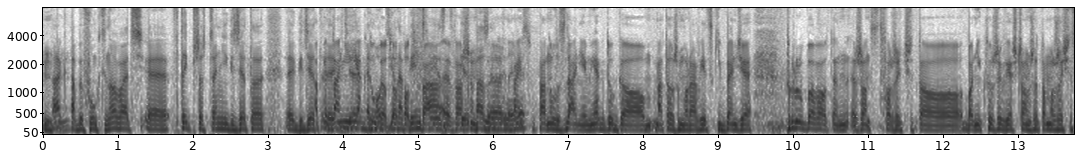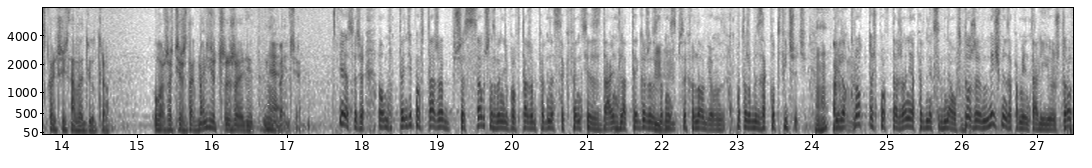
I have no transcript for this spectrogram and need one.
Mhm. tak? aby funkcjonować e, w tej przestrzeni, gdzie, to, e, gdzie, A pytanie, gdzie jak długo emocje, to napięcie potrwa? jest Waszym. Ważne, nie? państw, panów zdaniem, jak długo Mateusz Morawiecki będzie próbował ten rząd stworzyć? Czy to, bo niektórzy wieszczą, że to może się skończyć nawet jutro. Uważacie, że tak będzie, czy że nie, tak nie Nie. będzie? Nie, słuchajcie, on będzie powtarzał, przez cały czas będzie powtarzał pewne sekwencje zdań, dlatego że zgodnie z psychologią, po to, żeby zakotwiczyć. Wielokrotność powtarzania pewnych sygnałów. To, że myśmy zapamiętali już to,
